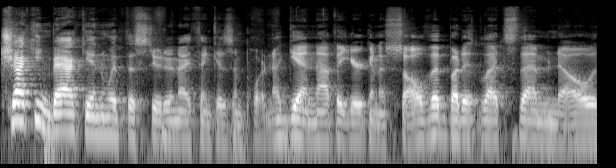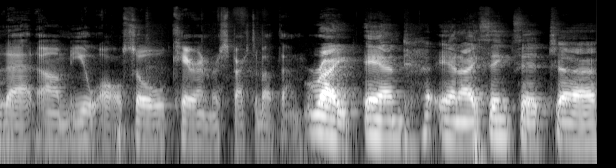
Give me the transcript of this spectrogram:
checking back in with the student i think is important again not that you're going to solve it but it lets them know that um, you also care and respect about them Right, and and I think that uh,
